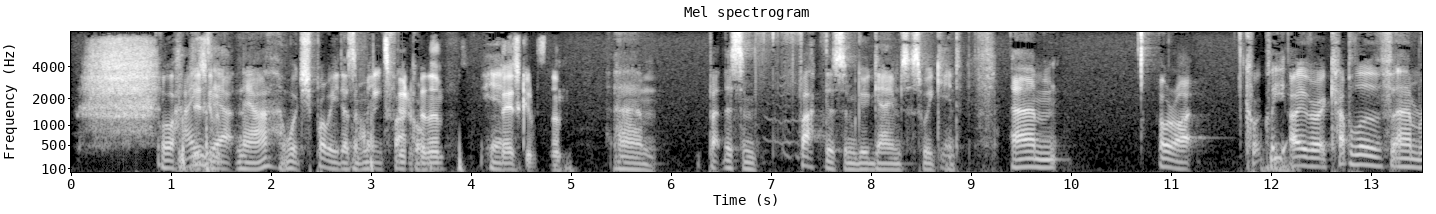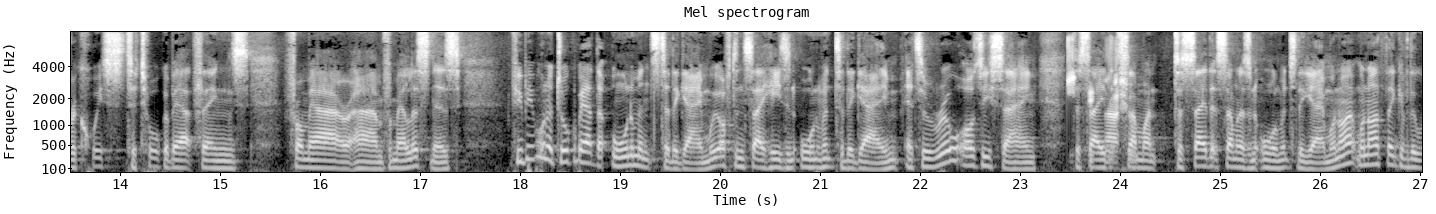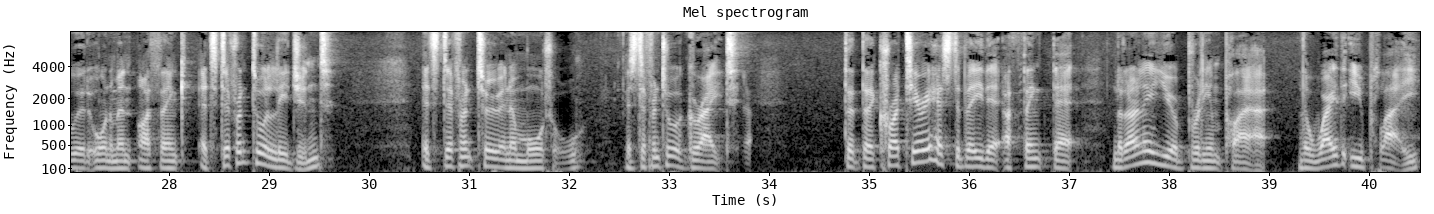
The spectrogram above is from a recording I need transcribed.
Well, Haynes gonna- out now, which probably doesn't mean it's fuck good for them. Yeah. That's good for them. Um, but there's some fuck. There's some good games this weekend. Um, all right, quickly over a couple of um, requests to talk about things from our um, from our listeners. A few people want to talk about the ornaments to the game. We often say he's an ornament to the game. It's a real Aussie saying to say that someone to say that someone is an ornament to the game. When I when I think of the word ornament, I think it's different to a legend. It's different to an immortal. It's different to a great the, the criteria has to be that I think that not only are you a brilliant player, the way that you play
